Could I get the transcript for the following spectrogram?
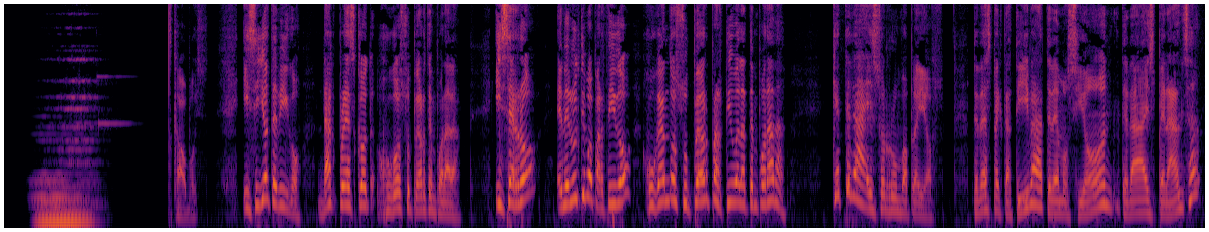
Cowboys. Y si yo te digo, Dak Prescott jugó su peor temporada y cerró en el último partido jugando su peor partido de la temporada, ¿qué te da eso rumbo a playoffs? ¿Te da expectativa? ¿Te da emoción? ¿Te da esperanza?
